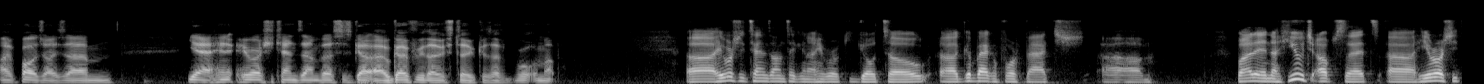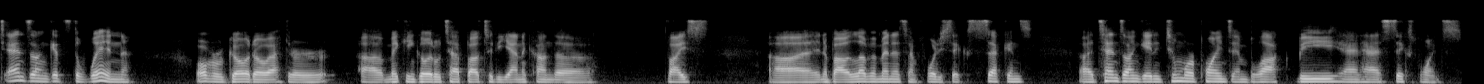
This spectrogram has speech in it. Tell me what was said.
I apologize. Um, yeah, Hiroshi Tenzan versus Goto. Go through those two because I've brought them up. Uh, Hiroshi Tenzan taking on Hiroki Goto. Uh, good back and forth match. Um, but in a huge upset, uh, Hiroshi Tenzan gets the win over Goto after uh, making Goto tap out to the Anaconda Vice uh, in about 11 minutes and 46 seconds. Uh, Tenzan getting two more points in Block B and has six points.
